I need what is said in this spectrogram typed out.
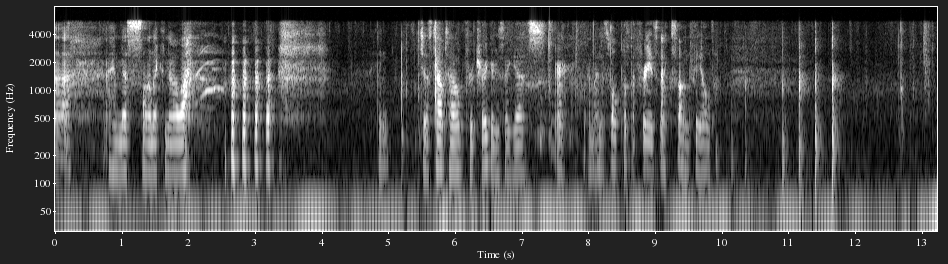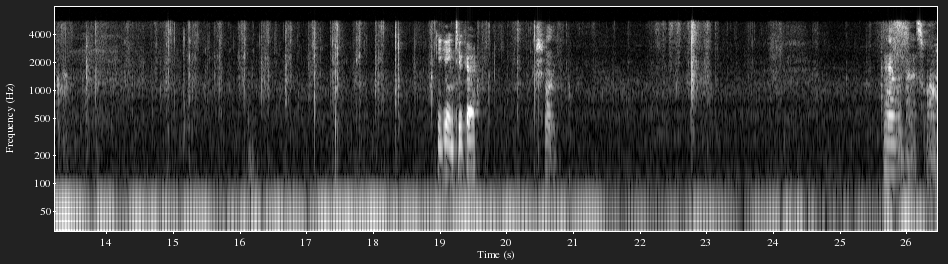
Uh, I miss Sonic Noah. Just have to hope for triggers, I guess. Or I might as well put the freeze next on field. He gained 2k? Actually. Yeah, we might as well.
